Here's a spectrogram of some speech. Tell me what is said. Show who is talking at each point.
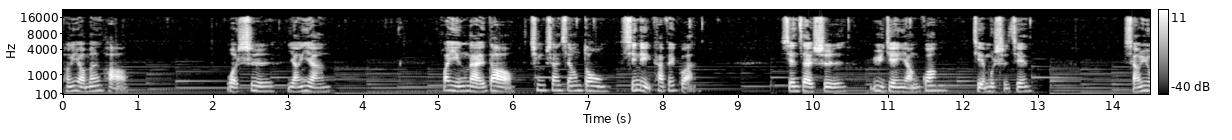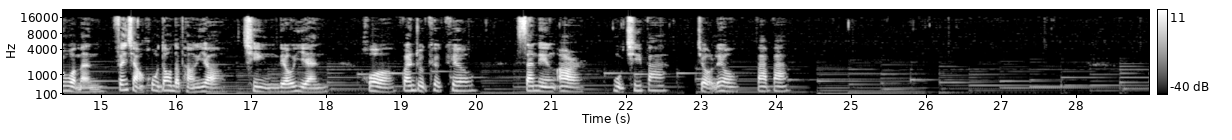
Speaker 1: 朋友们好，我是杨洋，欢迎来到青山香动心理咖啡馆。现在是遇见阳光节目时间，想与我们分享互动的朋友，请留言或关注 QQ 三零二五七八九六八八。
